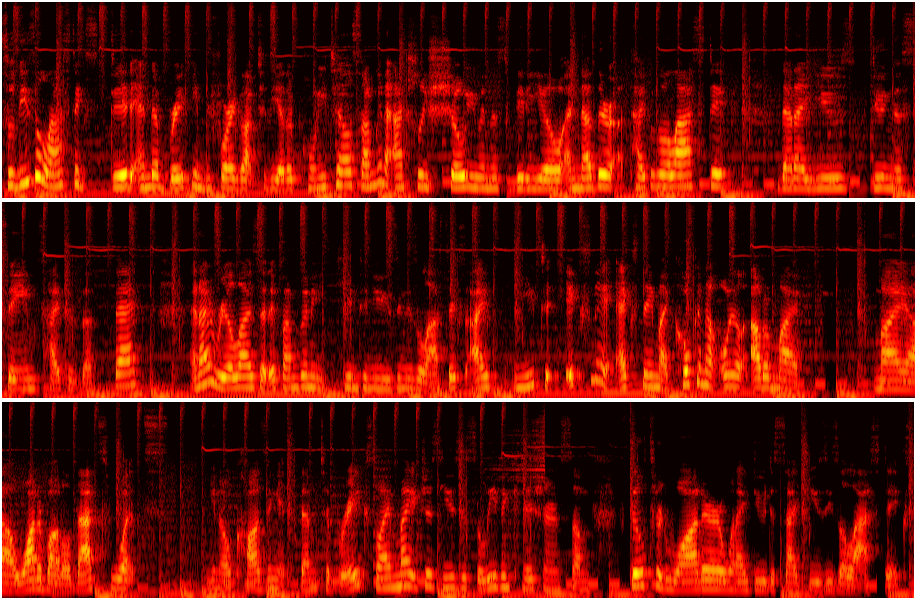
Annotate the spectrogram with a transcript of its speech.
So these elastics did end up breaking before I got to the other ponytail. So I'm gonna actually show you in this video another type of elastic that I use doing the same type of effect. And I realized that if I'm going to continue using these elastics, I need to ixnay exnay my coconut oil out of my my uh, water bottle. That's what's you know, causing it them to break. So I might just use this leave-in conditioner and some filtered water when I do decide to use these elastics.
